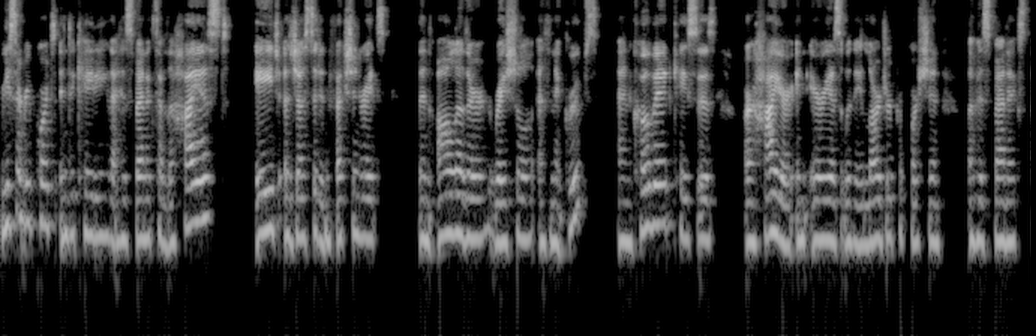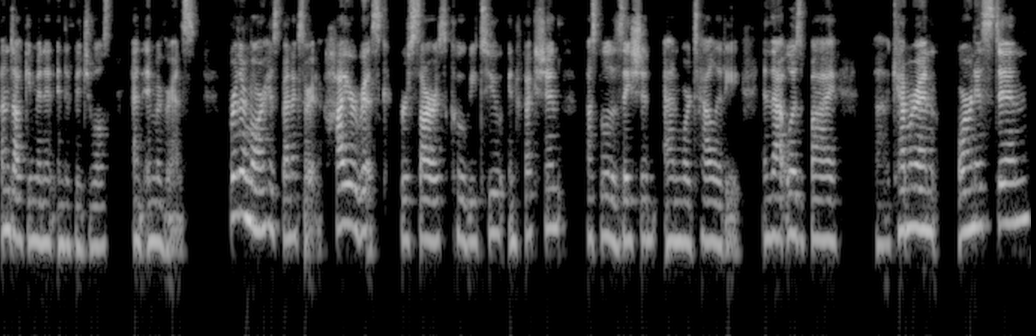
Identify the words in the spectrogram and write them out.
recent reports indicating that Hispanics have the highest age adjusted infection rates than all other racial ethnic groups, and COVID cases are higher in areas with a larger proportion of Hispanics, undocumented individuals, and immigrants. Furthermore, Hispanics are at higher risk for SARS CoV 2 infection, hospitalization, and mortality. And that was by uh, Cameron Ormiston,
